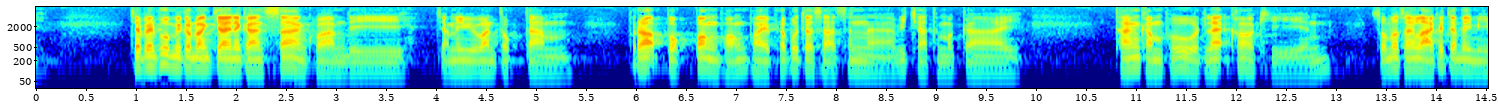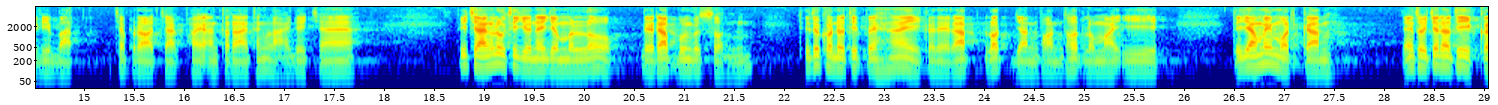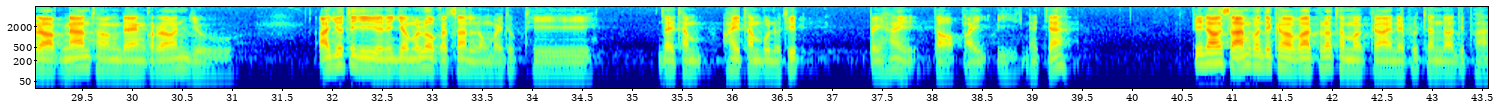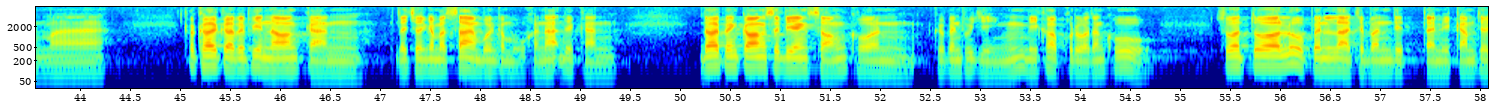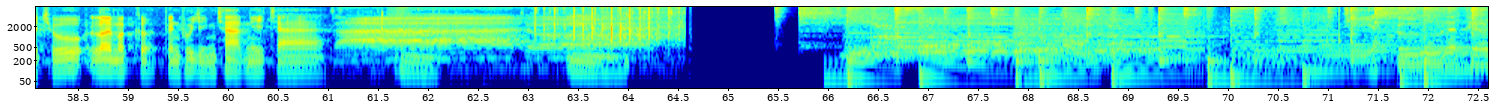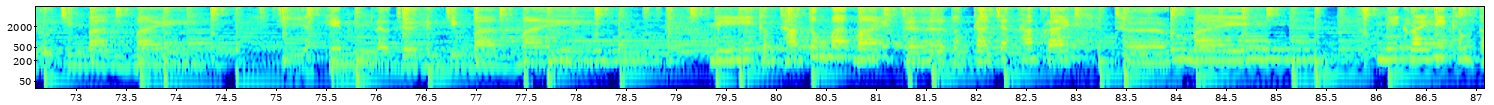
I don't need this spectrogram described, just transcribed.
จะเป็นผู้มีกำลังใจในการสร้างความดี จะไม่มีวันตกต่ำเพราะปกป้องผองภัยพระพุทธศาสนาวิชาธรรมกาย ทั้งคำพูดและข้อเขียน สมบัติทั้งหลายก็จะไม่มีวิบัติ จะปลอดจากภัยอันตรายทั้งหลายด้วยจ้าพี่ช้างลูกที่อยู่ในยมโลกได้รับบุญกุศล ที่ทุกคนอุทิศไปให้ก็ได้รับลดหย่อนผ่อนโทษลงมาอีก แต่ยังไม่หมดกรรม ยังถูกเจ้าหน้าที่กรอกน้ำทองแดงร้อนอยู่ อายุที่อยู่ในยมโลกก็สั้นลงไปทุกที ได้ทำให้ทำบุญอุทิศไปให้ต่อไปอีกนะจ๊ะ พี่น้องสามคนที่เข้าวัดพระธรรมกายในพุทธันดรที่ผ่านมา ก็เคยเกิดเป็นพี่น้องกัน ได้ชวนกันมาสร้างบุญกับหมู่คณะด้วยกัน โดยเป็นกองสเสบียงสองคน คือเป็นผู้หญิงมีครอบครัวทั้งคู่ ส่วนตัวลูกเป็นราชบัณฑิต แต่มีกรรมเจ้าชู้เลยมาเกิดเป็นผู้หญิงชาตินี้จ้าใคร ใครให้คำ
